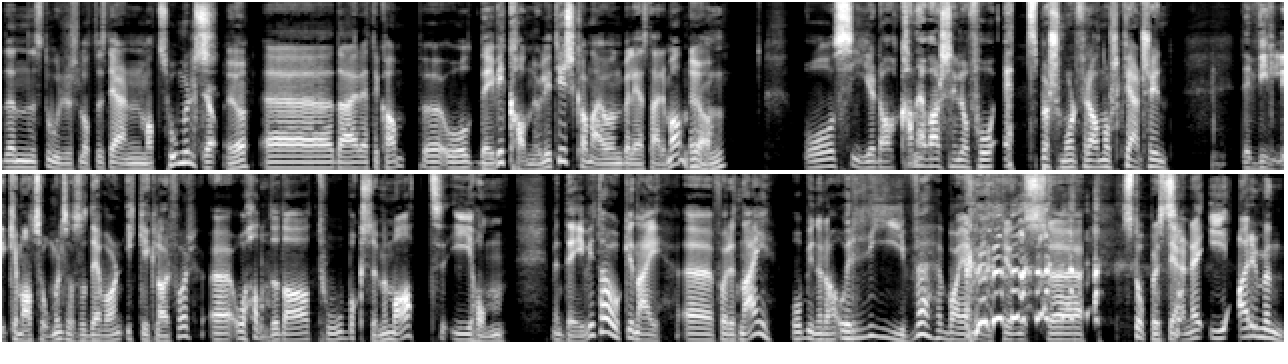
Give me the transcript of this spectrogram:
den storslåtte stjernen Mats Hummels. Ja. Ja. der etter kamp, og Davy kan jo litt tysk, han er jo en belest herremann. Ja. Og sier da, kan jeg være snill å få ett spørsmål fra norsk fjernsyn? Det ville ikke Mats Hummels, altså det var han ikke klar for, øh, og hadde da to bokser med mat i hånden. Men Davy tar jo ikke nei øh, for et nei, og begynner da å rive Bayern Münchens stoppestjerne stopperstjerne i armen.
